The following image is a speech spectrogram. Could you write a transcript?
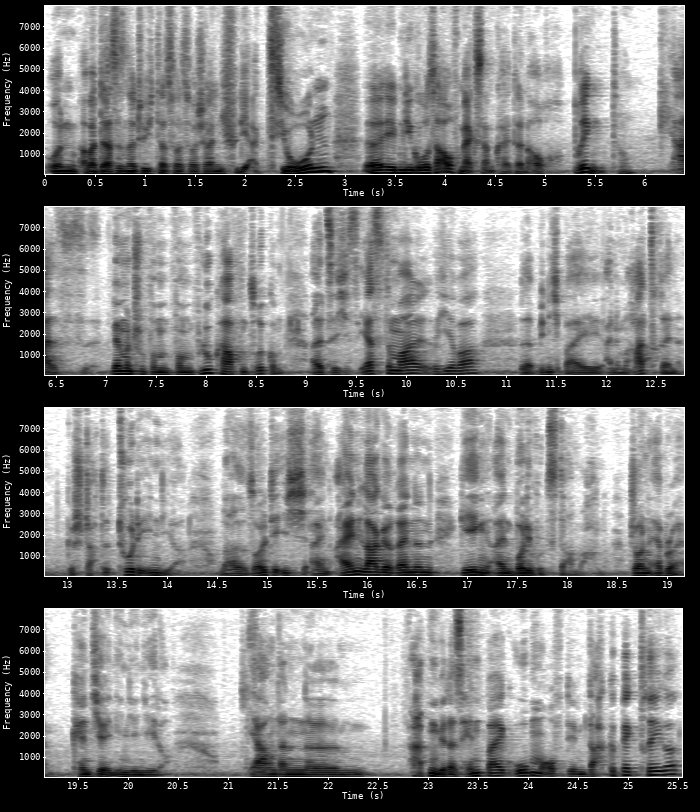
Und, aber das ist natürlich das, was wahrscheinlich für die Aktion äh, eben die große Aufmerksamkeit dann auch bringt. Ne? Ja, es, wenn man schon vom, vom Flughafen zurückkommt. Als ich das erste Mal hier war, da bin ich bei einem Radrennen gestartet, Tour de India. Und da sollte ich ein Einlagerennen gegen einen Bollywood-Star machen. John Abraham, kennt hier in Indien jeder. Ja, und dann ähm, hatten wir das Handbike oben auf dem Dachgepäckträger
